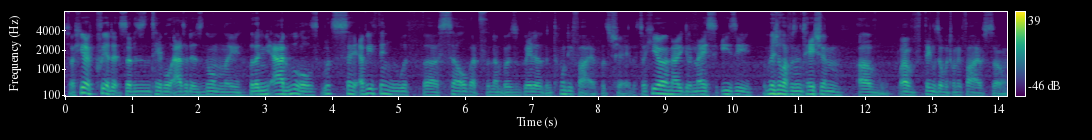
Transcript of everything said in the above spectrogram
So here I've cleared it, so this is the table as it is normally, but then you add rules. Let's say everything with a cell that's the numbers greater than 25, let's shade. So here now you get a nice, easy visual representation of, of things over 25. So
